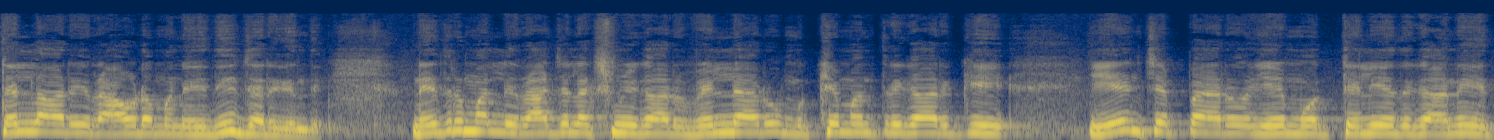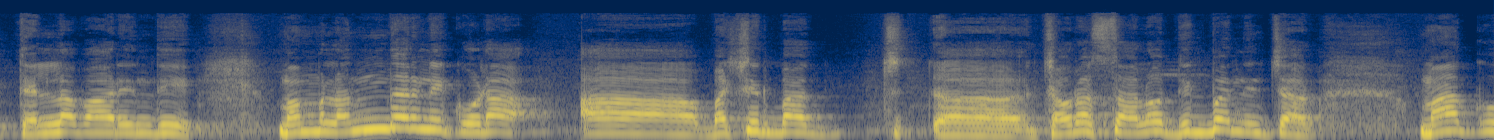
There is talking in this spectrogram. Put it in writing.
తెల్లారి రావడం అనేది జరిగింది. నెదురుమల్లి రాజలక్ష్మి గారు వెళ్ళారు. ముఖ్యమంత్రి గారికి ఏం చెప్పారో ఏమో తెలియదు కానీ తెల్లవారింది మమ్మల్ని అందరినీ కూడా ఆ బషీర్బాగ్ చౌరస్తాలో దిగ్బంధించారు. మాకు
